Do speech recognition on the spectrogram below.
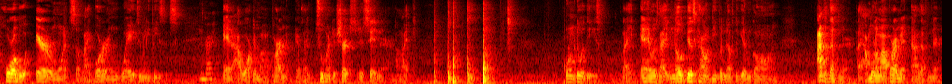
horrible error once of like ordering way too many pieces Okay. and I walked in my apartment. It was like 200 shirts just sitting there. I'm like, what am I gonna do with these? Like, and it was like no discount deep enough to get them gone. I just left them there. Like, I moved on my apartment and I left them there.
